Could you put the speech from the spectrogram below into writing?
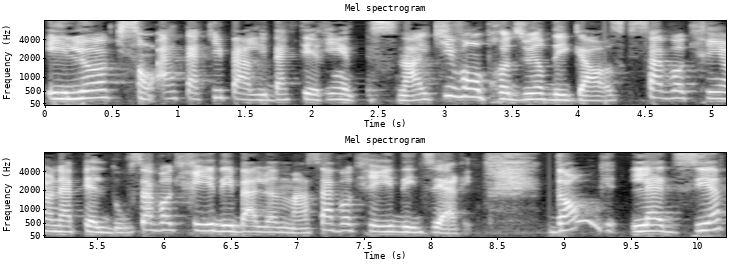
et là, qui sont attaqués par les bactéries intestinales qui vont produire des gaz. Ça va créer un appel d'eau, ça va créer des ballonnements, ça va créer des diarrhées. Donc, la diète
